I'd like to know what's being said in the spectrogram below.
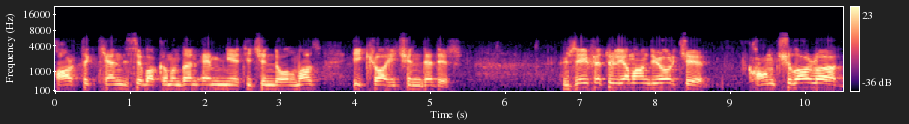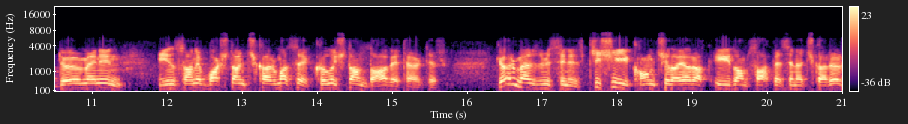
artık kendisi bakımından emniyet içinde olmaz, ikrah içindedir. Hüzeyfetül Yaman diyor ki, kamçılarla dövmenin insanı baştan çıkarması kılıçtan daha beterdir. Görmez misiniz? Kişiyi kamçılayarak idam sahbesine çıkarır,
